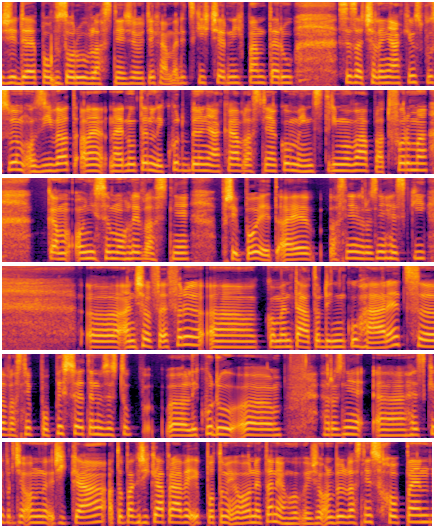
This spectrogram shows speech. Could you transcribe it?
židé po vzoru vlastně, že těch amerických černých panterů se začaly nějakým způsobem ozývat, ale najednou ten Likud byl nějaká vlastně jako mainstreamová platforma, kam oni se mohli vlastně připojit a je vlastně hrozně hezký Uh, Anšel Pfeffer, uh, komentátor deníku Hárec, uh, vlastně popisuje ten vzestup Likudu hrozně hezky, protože on říká, a to pak říká právě i potom i o Netanyahovi, že on byl vlastně schopen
